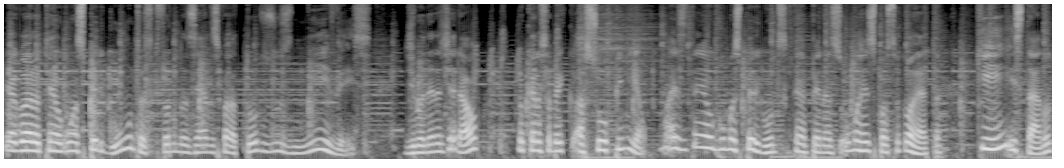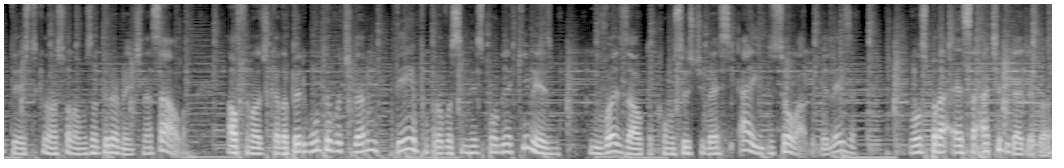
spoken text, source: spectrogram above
E agora eu tenho algumas perguntas que foram desenhadas para todos os níveis. De maneira geral, eu quero saber a sua opinião, mas tem algumas perguntas que têm apenas uma resposta correta, que está no texto que nós falamos anteriormente nessa aula. Ao final de cada pergunta, eu vou te dar um tempo para você me responder aqui mesmo, em voz alta, como se eu estivesse aí do seu lado, beleza? Vamos para essa atividade agora.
